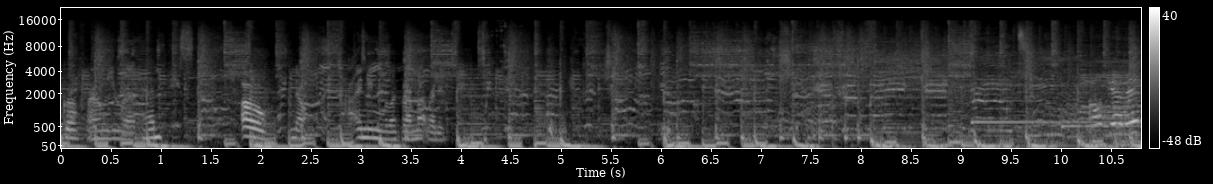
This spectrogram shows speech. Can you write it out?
new girlfriend was a redhead. Oh, no, I, I need more liquor. I'm not ready. I'll get it.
